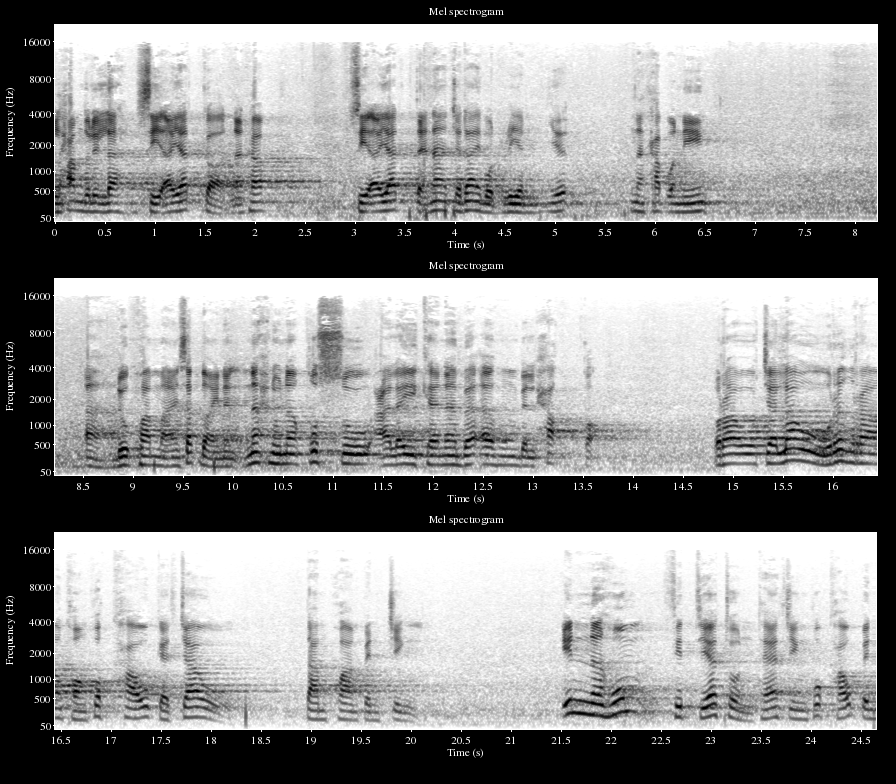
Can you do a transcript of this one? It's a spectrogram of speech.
อัลฮัมดุลิลละสี่อายัดก่อนนะครับสี่อายัดแต่น่าจะได้บทเรียนเยอะนะครับ วันนี้ ดูความหมายสักหน่อยหนึ่งนะนูนักุสุอะลัยกะนบะอะฮุมบิลฮักเราจะเล่าเรื่องราวของพวกเขาแก่เจ้าตามความเป็นจริง อินนะฮุมฟิตยะตุนแท้จริงพวกเขาเป็น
